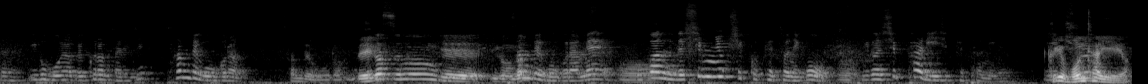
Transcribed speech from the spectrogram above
네. 이거 뭐야? 몇 g짜리지? 305g. 305g. 내가 쓰는 게 이건가? 305g에 어. 오빠는 근데 16, 19 패턴이고 어. 이건 18, 20 패턴이에요. 그게 이뭔 줄- 차이예요?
